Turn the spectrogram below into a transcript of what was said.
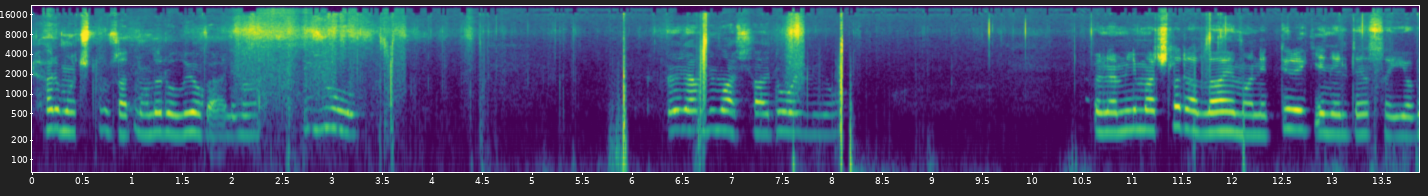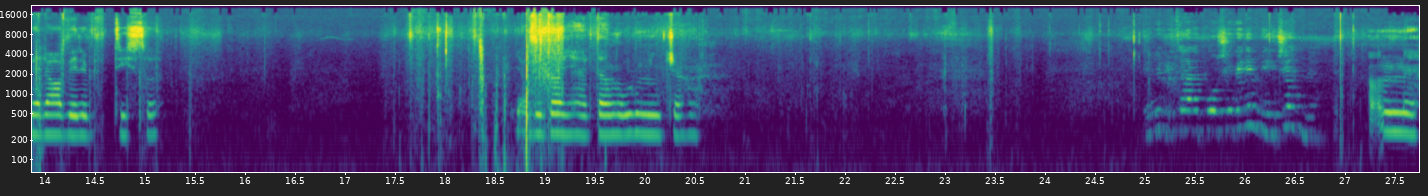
Her maçta uzatmalar oluyor galiba. Yok. Önemli maçlarda oynuyor. Önemli maçlar Allah'a emanet. Direkt yenildiğini sayıyor. Berabere bittiyse. Ya bir daha yerden vurmayacağım. Emre bir tane poğaça vereyim mi? Yiyecek mi? Anne.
